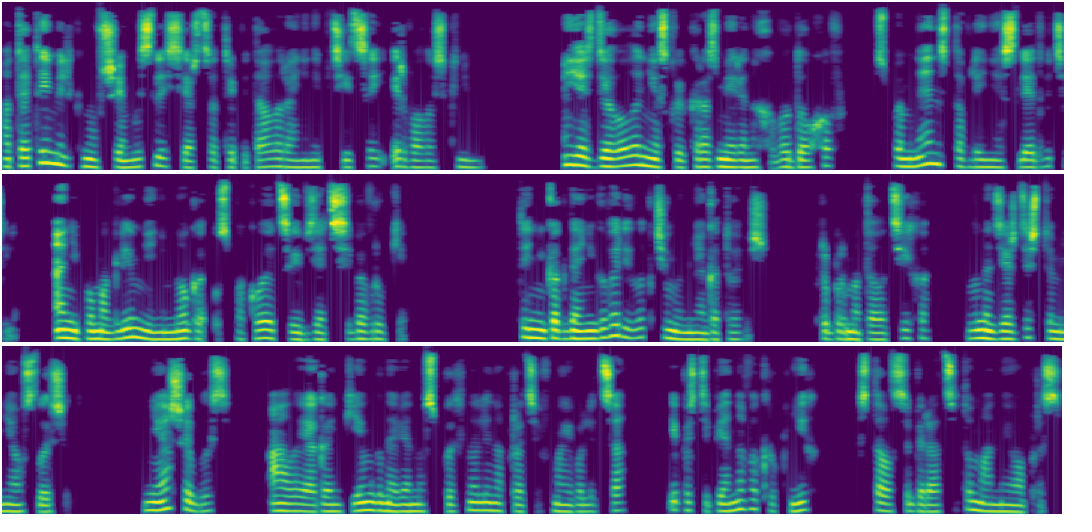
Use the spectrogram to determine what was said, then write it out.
От этой мелькнувшей мысли сердце трепетало раненой птицей и рвалось к нему. Я сделала несколько размеренных вдохов, вспоминая наставления следователя, они помогли мне немного успокоиться и взять себя в руки. «Ты никогда не говорила, к чему меня готовишь», — пробормотала тихо, в надежде, что меня услышат. Не ошиблась. Алые огоньки мгновенно вспыхнули напротив моего лица, и постепенно вокруг них стал собираться туманный образ.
